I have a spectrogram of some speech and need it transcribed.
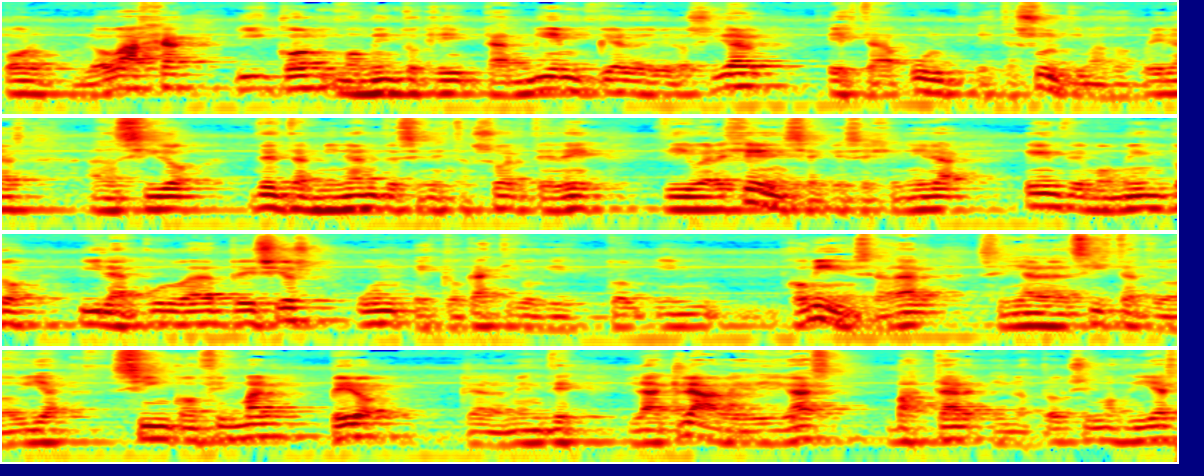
por lo baja y con momentos que también pierde velocidad. estas últimas dos velas han sido determinantes en esta suerte de divergencia que se genera entre el momento y la curva de precios, un estocástico que comienza a dar señal alcista todavía sin confirmar, pero claramente la clave de gas va a estar en los próximos días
